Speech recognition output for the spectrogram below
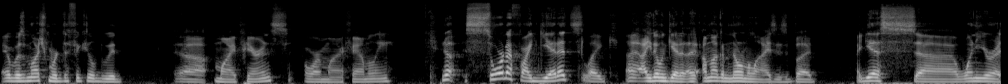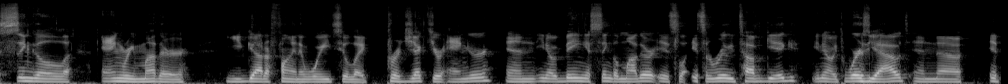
It was much more difficult with uh, my parents or my family. You know, sort of I get it. Like I, I don't get it. I, I'm not gonna normalize this, but I guess uh, when you're a single angry mother, you gotta find a way to like project your anger. And you know, being a single mother, it's like it's a really tough gig. You know, it wears you out and uh, it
